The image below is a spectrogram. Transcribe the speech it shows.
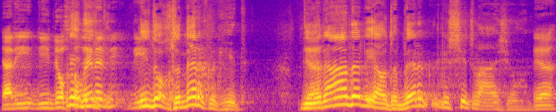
ja, die, die docht Nee, die, die, die, die, doet de werkelijkheid. Die Ja. radar, die houdt de werkelijke situatie aan. ja,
